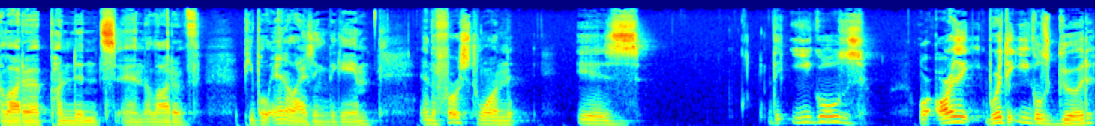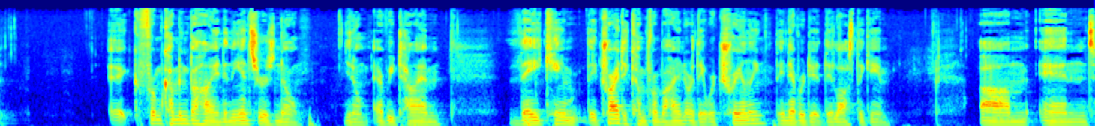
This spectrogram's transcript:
a lot of pundits and a lot of people analyzing the game. And the first one is the Eagles, or are they were the Eagles good uh, from coming behind? And the answer is no. You know, every time they came, they tried to come from behind or they were trailing, they never did. They lost the game. Um, and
